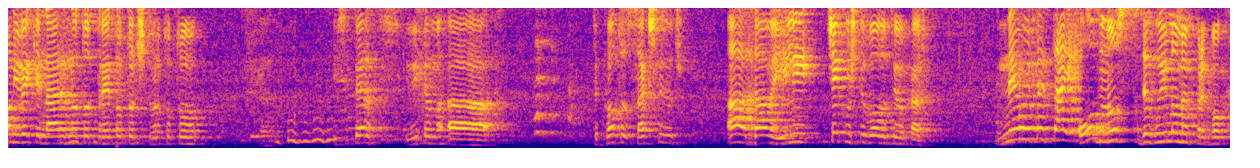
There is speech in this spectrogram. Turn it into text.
они веќе наредното, третото, четвртото и си терат. И викам, а, таквото сакаш ли да? А, да бе, или чекай ще вода да ти го кажа. Немојте тај однос да го имаме пред Бог.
